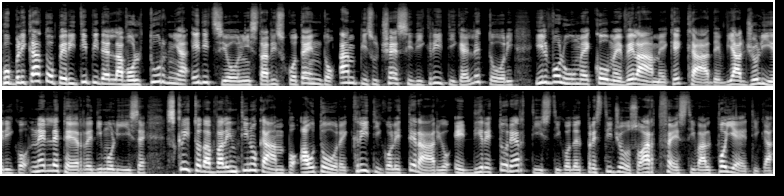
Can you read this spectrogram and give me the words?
Pubblicato per i tipi della Volturnia Edizioni, sta riscuotendo ampi successi di critica e lettori il volume Come Velame che cade, viaggio lirico nelle terre di Molise, scritto da Valentino Campo, autore, critico letterario e direttore artistico del prestigioso Art Festival Poietica,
